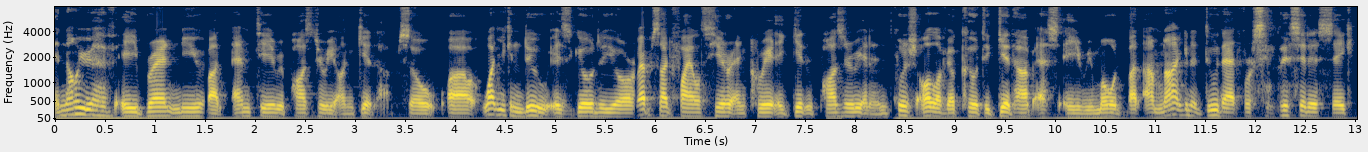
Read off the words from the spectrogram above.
and now you have a brand new but empty repository on GitHub. So uh, what you can do is go to your website files here and create a Git repository and then push all of your code to GitHub as a remote. But I'm not going to do that for simplicity's sake.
